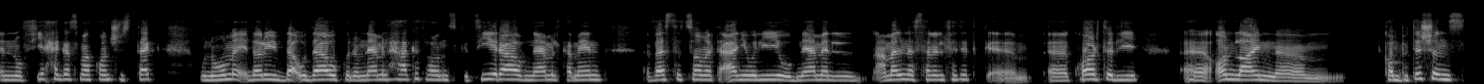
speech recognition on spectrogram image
إنه في حاجة اسمها conscious tech وإن هم يقدروا يبدأوا ده وكنا بنعمل hackathons كتيرة وبنعمل كمان Vested Summit annually وبنعمل عملنا السنة اللي فاتت quarterly online competitions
